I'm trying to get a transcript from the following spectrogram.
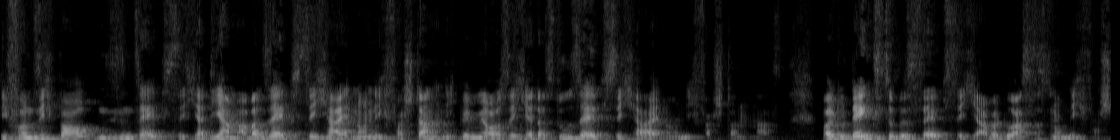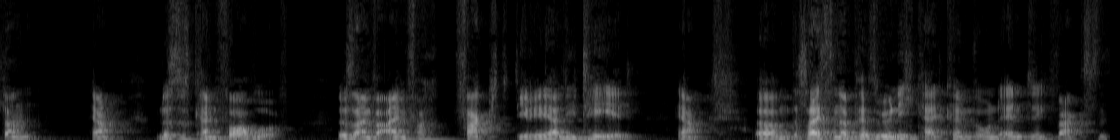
die von sich behaupten, sie sind selbstsicher, die haben aber Selbstsicherheit noch nicht verstanden. Ich bin mir auch sicher, dass du Selbstsicherheit noch nicht verstanden hast, weil du denkst, du bist selbstsicher, aber du hast es noch nicht verstanden. Ja, und das ist kein Vorwurf. Das ist einfach einfach Fakt, die Realität. Ja, ähm, das heißt, in der Persönlichkeit können wir unendlich wachsen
